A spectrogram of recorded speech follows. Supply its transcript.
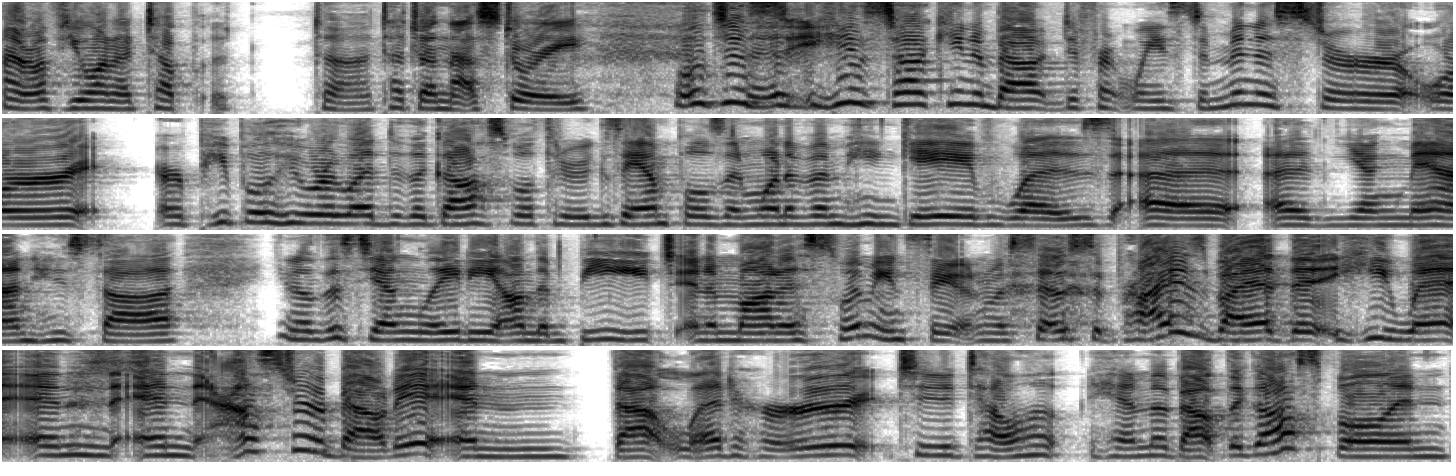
I don't know if you want to, t- to touch on that story. Well, just he's talking about different ways to minister or or people who were led to the gospel through examples. And one of them he gave was a, a young man who saw, you know, this young lady on the beach in a modest swimming suit and was so surprised by it that he went and, and asked her about it. And that led her to tell him about the gospel and,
